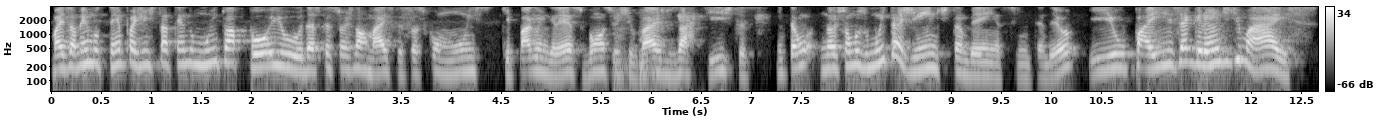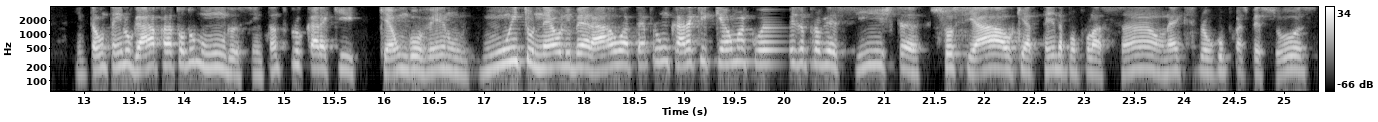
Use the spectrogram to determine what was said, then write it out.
mas ao mesmo tempo a gente está tendo muito apoio das pessoas normais, pessoas comuns que pagam ingresso, vão aos festivais, dos artistas. Então nós somos muita gente também, assim, entendeu? E o país é grande demais. Então tem lugar para todo mundo, assim, tanto para o cara que que é um governo muito neoliberal, até para um cara que quer uma coisa progressista, social, que atenda a população, né, que se preocupa com as pessoas.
